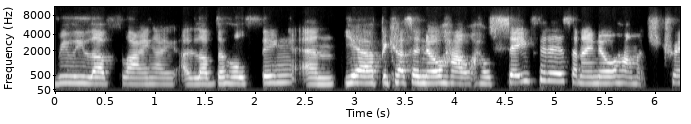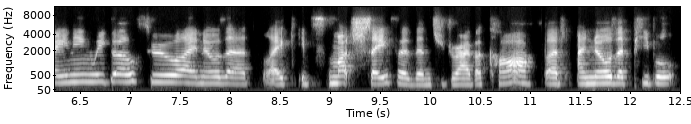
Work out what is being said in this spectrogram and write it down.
really love flying. I, I love the whole thing. And yeah because i know how, how safe it is and i know how much training we go through i know that like it's much safer than to drive a car. But i know that people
